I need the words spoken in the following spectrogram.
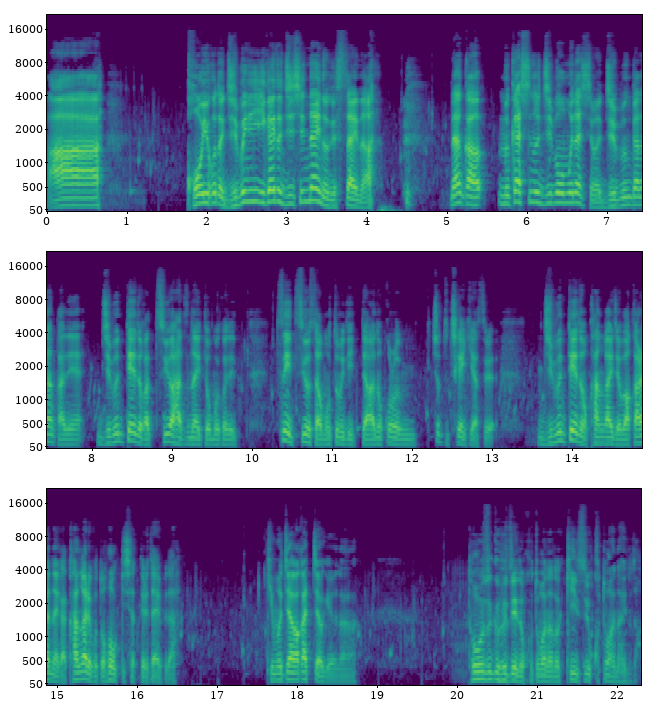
あー、こういうことで自分に意外と自信ないのでしたいな。なんか、昔の自分を思い出してしまう。自分がなんかね、自分程度が強いはずないと思うことで、常に強さを求めていったあの頃にちょっと近い気がする。自分程度の考えじゃ分からないから考えることを放棄しちゃってるタイプだ。気持ちは分かっちゃうけどな。盗賊風情の言葉など気にすることはないのだ。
